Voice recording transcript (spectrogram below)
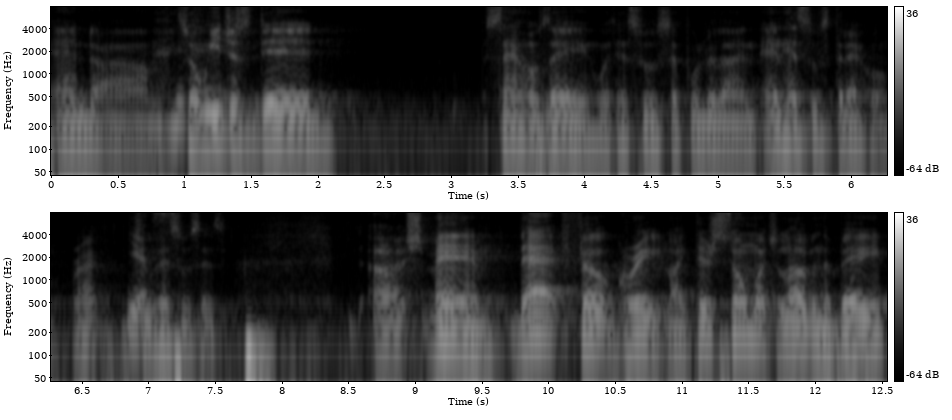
and um, so we just did San Jose with Jesus Sepulveda and, and Jesus Trejo, right? Yes. Two Jesuses. Uh, man, that felt great. Like, there's so much love in the Bay,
